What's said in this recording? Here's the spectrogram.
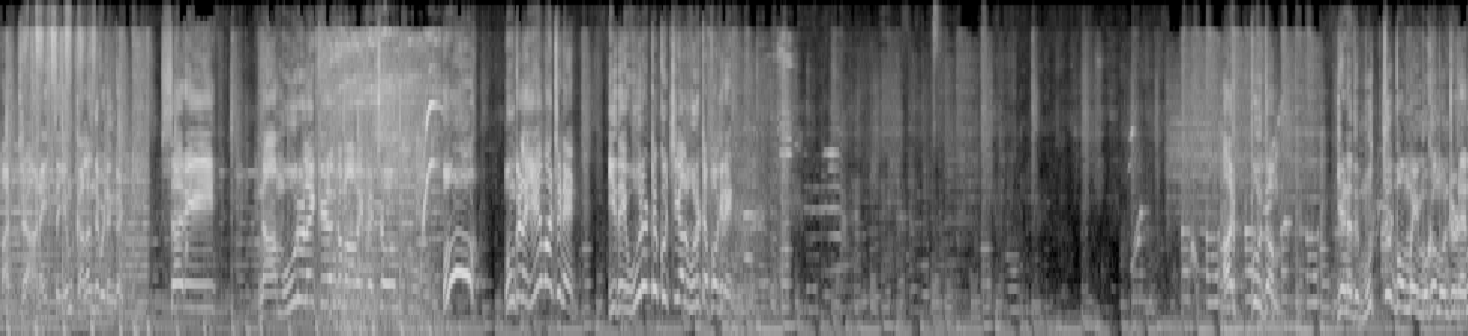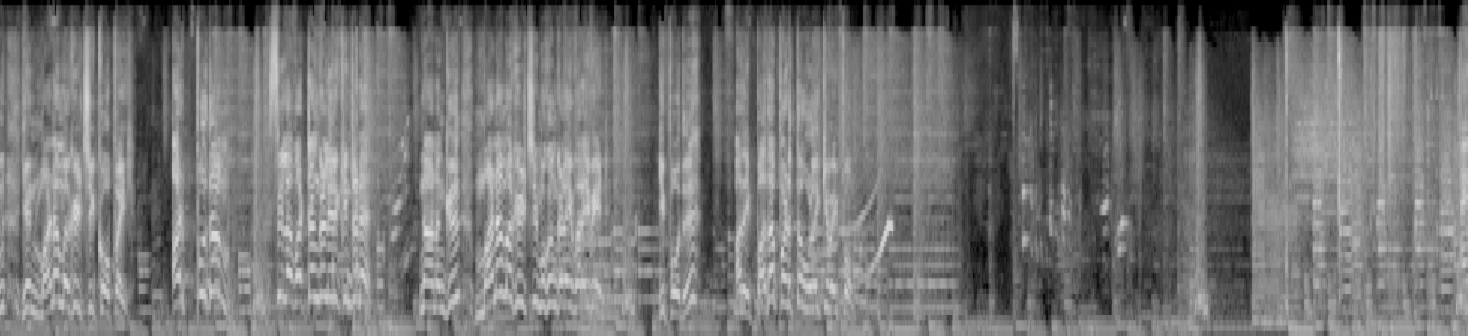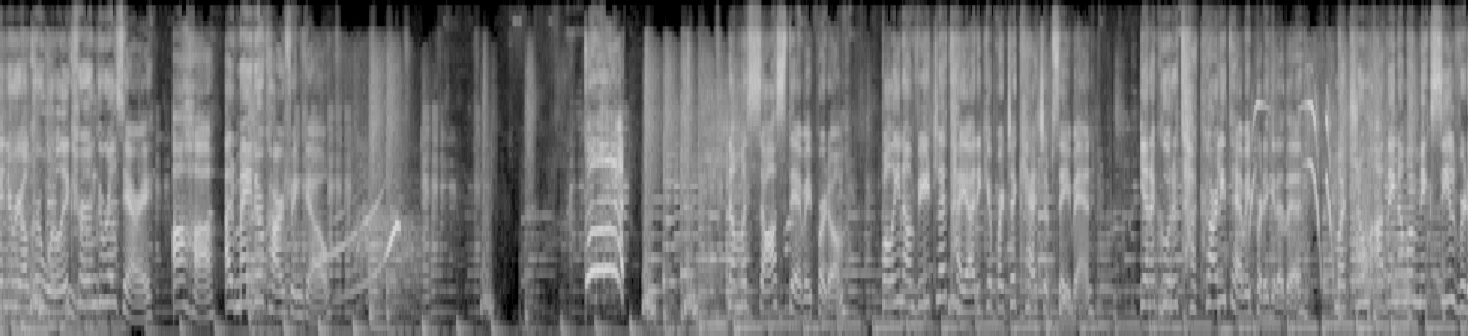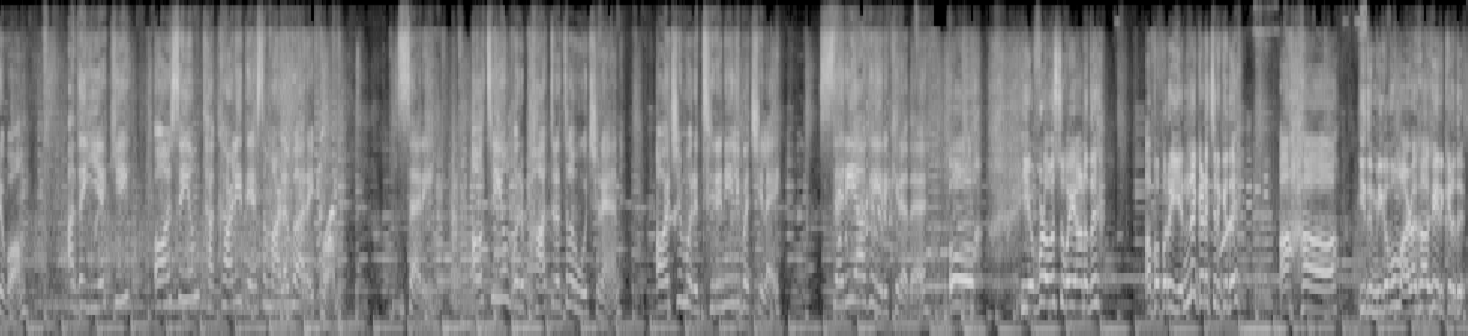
மற்ற அனைத்தையும் கலந்து விடுங்கள். சரி. நாம் உருளைக்கிழங்கு மாவை பெற்றோம். ஓ உங்களை ஏமாற்றினேன். இதை உருட்டு குச்சியால் உருட்டப் போகிறேன். அற்புதம். எனது முத்து பொம்மை முகம் ஒன்றுடன் என் மனமகிழ்ச்சி கோப்பை. அற்புதம். சில வட்டங்கள் இருக்கின்றன. நான் அங்கு மனமகிழ்ச்சி முகங்களை வரைவேன். இப்போது அதை பதப்படுத்த உழைக்கி வைப்போம். Realker உருளைக்கிழங்கு Aha, சரி ஆஹா her மேடோ go. நம்ம சாஸ் தேவைப்படும். போலி நான் வீட்டில் தயாரிக்கப்பட்ட கேச்சப் செய்வேன். எனக்கு ஒரு தக்காளி தேவைப்படுகிறது. மற்றும் அதை நம்ம மிக்சியில் விடுவோம். அதை இயக்கி ஓசையும் தக்காளி தேசம் அளவு அரைப்போம். சரி ஓசையும் ஒரு பாத்திரத்தில் ஊற்றுறேன். ஓச்சும் ஒரு திருநீலி பச்சிலை சரியாக இருக்கிறது. ஓ எவ்வளவு சுவையானது. அப்ப பிறகு என்ன கிடைச்சிருக்குது? ஆஹா இது மிகவும் அழகாக இருக்கிறது.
